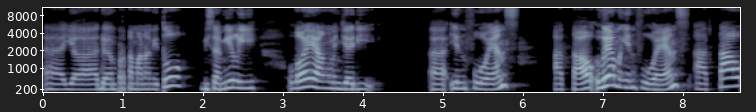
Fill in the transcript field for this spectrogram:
eh, ya dalam pertemanan itu bisa milih lo yang menjadi eh, influence atau lo yang menginfluence atau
